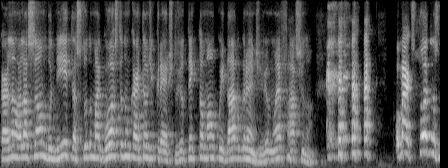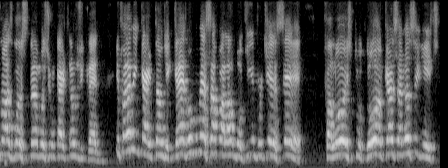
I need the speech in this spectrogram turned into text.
Carlão, elas são bonitas, tudo, mas gosta de um cartão de crédito, viu? Tem que tomar um cuidado grande, viu? Não é fácil, não. Ô, Marcos, todos nós gostamos de um cartão de crédito. E falando em cartão de crédito, vamos começar a falar um pouquinho, porque você falou, estudou. Eu quero saber o seguinte:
